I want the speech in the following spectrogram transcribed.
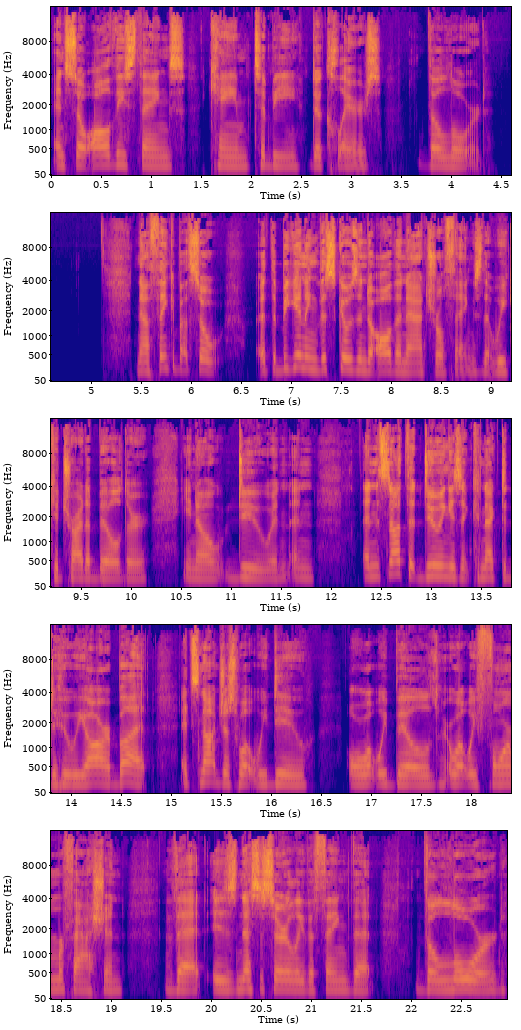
and so all these things came to be, declares the Lord. Now think about so at the beginning this goes into all the natural things that we could try to build or you know do and and and it's not that doing isn't connected to who we are, but it's not just what we do or what we build or what we form or fashion that is necessarily the thing that the Lord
